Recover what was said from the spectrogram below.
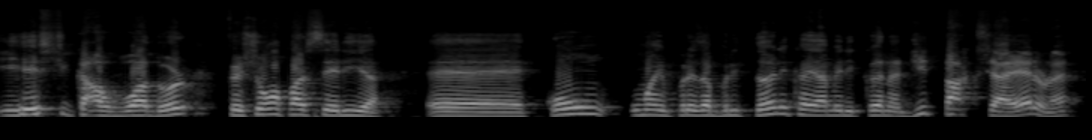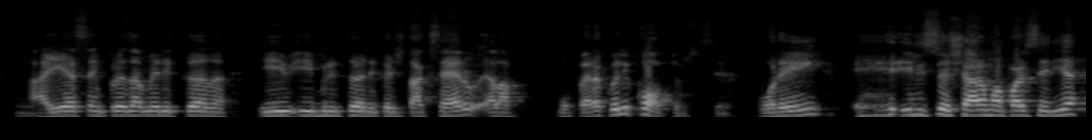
E este carro voador fechou uma parceria é, com uma empresa britânica e americana de táxi aéreo, né? Hum. Aí essa empresa americana e, e britânica de táxi aéreo, ela opera com helicópteros. Sim. Porém, eles fecharam uma parceria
